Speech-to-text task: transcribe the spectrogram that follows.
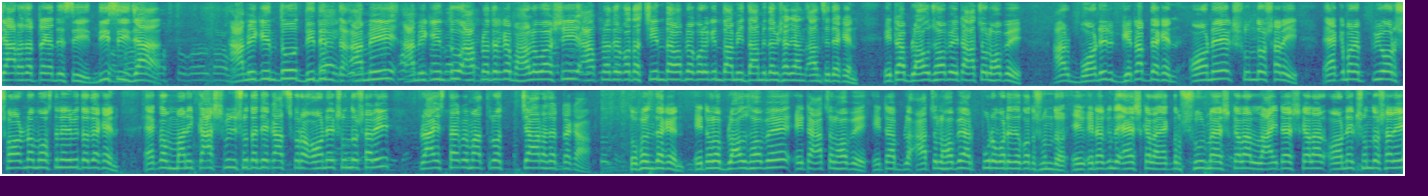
চার হাজার টাকা দিছি। দিছি যা। আমি কিন্তু দিদির আমি আমি কিন্তু আপনাদেরকে ভালোবাসি। আপনাদের কথা চিন্তা ভাবনা করে কিন্তু আমি দামি দামি শাড়ি আনছি, দেখেন। এটা ব্লাউজ হবে, এটা আঁচল হবে। আর বডির গেট দেখেন, অনেক সুন্দর শাড়ি। একেবারে পিওর স্বর্ণ মসলিনের ভিতর দেখেন। একদম মানে কাশ্মীরি সুতা দিয়ে কাজ করা অনেক সুন্দর শাড়ি। প্রাইস থাকবে মাত্র চার হাজার টাকা। তো ফ্রেন্ডস দেখেন, এটা হলো ব্লাউজ হবে, এটা আঁচল হবে, এটা আঁচল হবে আর পুরো বডিতে কত সুন্দর। এটা কিন্তু অ্যাশ কালার একদম সুরমা ash colour light ash colour অনেক সুন্দর শাড়ি।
